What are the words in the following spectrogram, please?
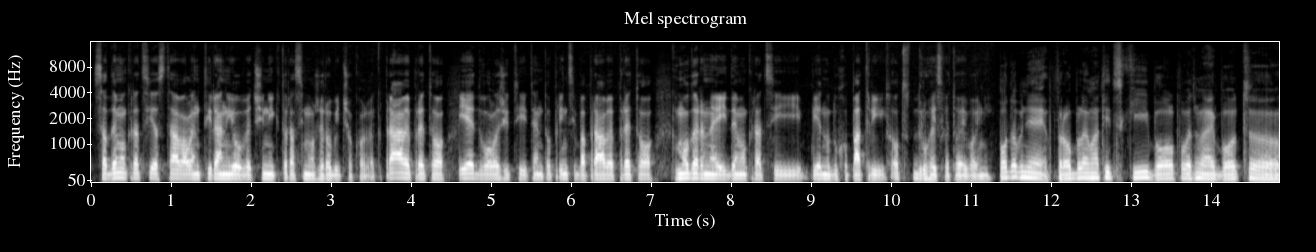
sa demokracia stáva len tyraniou väčšiny, ktorá si môže robiť čokoľvek. Práve preto je dôležitý tento princíp a práve preto k modernej demokracii jednoducho patrí od druhej svetovej svetovej vojny. Podobne problematický bol povedzme aj bod e,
